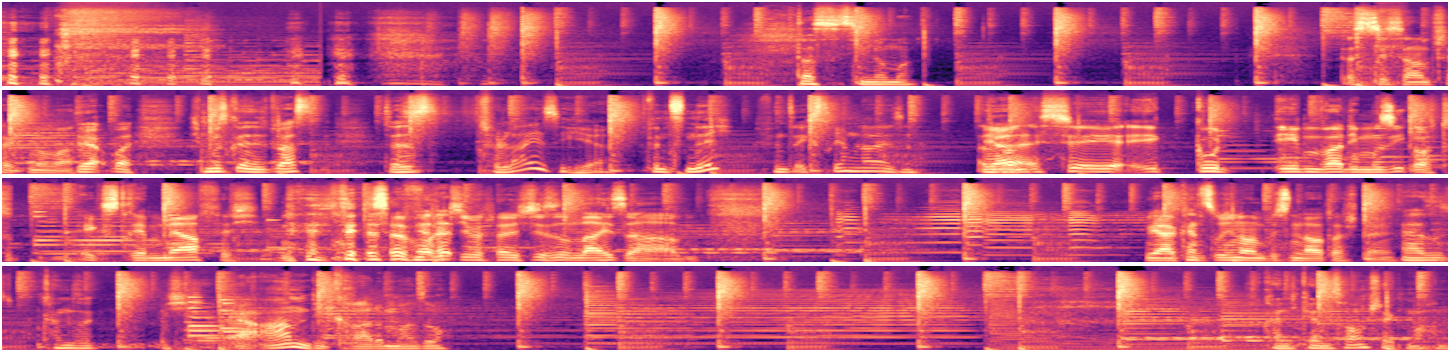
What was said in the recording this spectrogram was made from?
Das ist die Nummer. Das ist die Soundcheck-Nummer. Ja, aber ich muss gar nicht, du hast, das ist zu leise hier. Findest du nicht? Ich find's extrem leise. Also, ja, ist, äh, gut, eben war die Musik auch extrem nervig. Deshalb wollte ich wahrscheinlich die so leise haben. Ja, kannst du ruhig noch ein bisschen lauter stellen. also kann ich erahne die gerade mal so. Kann ich keinen Soundcheck machen.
